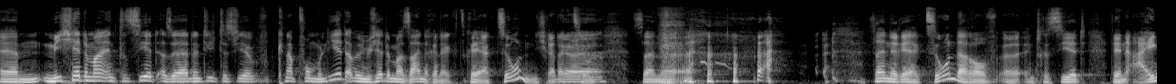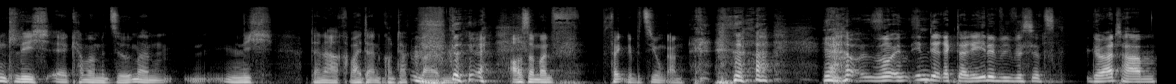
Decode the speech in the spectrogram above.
Ähm, mich hätte mal interessiert, also er hat natürlich das hier knapp formuliert, aber mich hätte mal seine Redakt Reaktion, nicht Redaktion, ja. seine seine Reaktion darauf äh, interessiert, denn eigentlich äh, kann man mit so jemandem nicht danach weiter in Kontakt bleiben, außer man fängt eine Beziehung an. Ja, so in indirekter Rede, wie wir es jetzt gehört haben,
